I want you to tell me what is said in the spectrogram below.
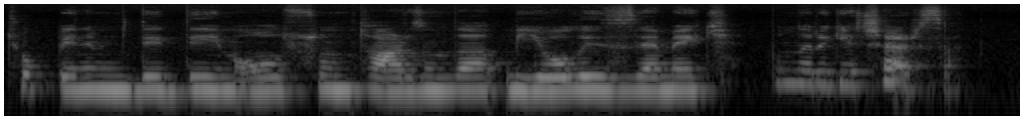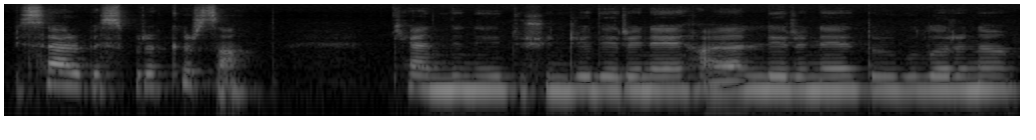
çok benim dediğim olsun tarzında bir yolu izlemek bunları geçersen, bir serbest bırakırsan kendini, düşüncelerini, hayallerini, duygularını,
